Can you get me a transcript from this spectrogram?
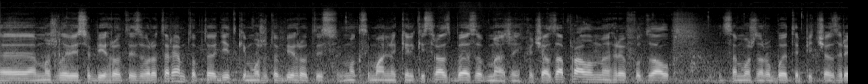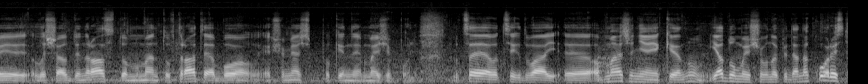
е, можливість обігрувати з воротарем, тобто дітки можуть обігруватись максимальну кількість разів без обмежень. Хоча за правилами гри в футзал це можна робити під час гри лише один раз до моменту втрати, або якщо м'яч покине межі поля. Це оці два е, обмеження, яке ну я думаю, що воно піде на користь.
